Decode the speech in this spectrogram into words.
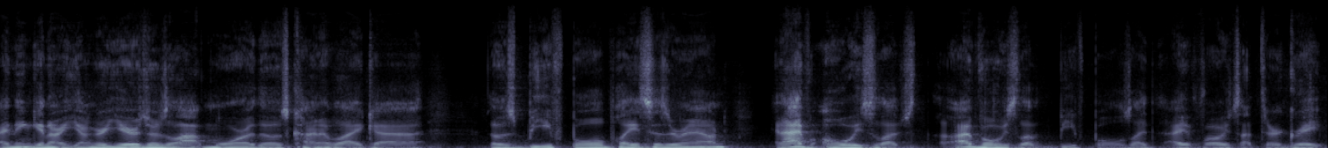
I think in our younger years, there's a lot more of those kind of like uh, those beef bowl places around. And I've always loved, I've always loved beef bowls. I, I've always thought they're great.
